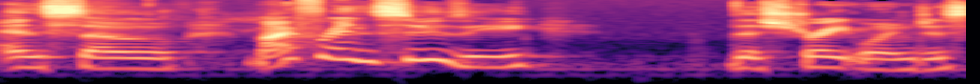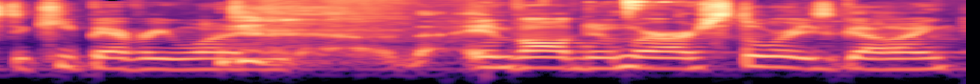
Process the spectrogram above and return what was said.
and so my friend Susie. The straight one, just to keep everyone uh, involved in where our story's going.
